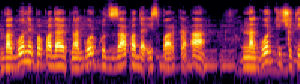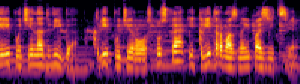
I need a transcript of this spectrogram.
Вагоны попадают на горку с запада из парка А. На горке 4 пути надвига, 3 пути распуска и 3 тормозные позиции.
